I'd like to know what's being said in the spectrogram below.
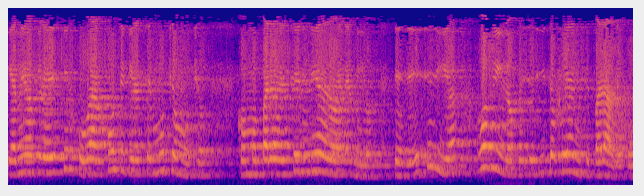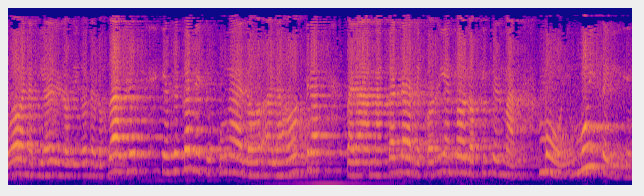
Y amigo quiere decir jugar juntos y quererse mucho, mucho, como para vencer unidos a los enemigos. Desde ese día, Bobby y los pececitos fueron inseparables. Jugaban a tirar de los bigotes a los bagres y a sacar de su cuna a, las ostras para amacarlas recorrían todos los pisos del mar, muy, muy felices.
